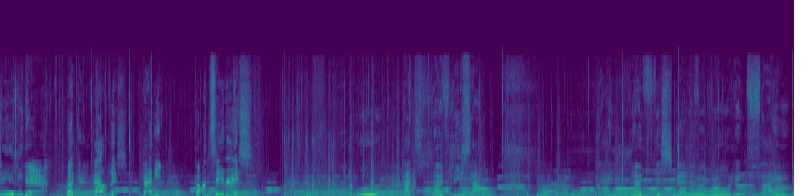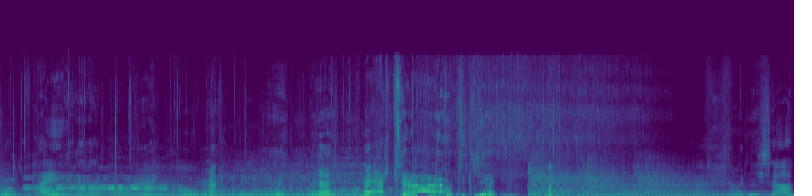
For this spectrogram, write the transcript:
Nearly there. Uh, Elvis, Penny, come and see this. Ooh, that's lovely, Sam. Mm, I love the smell of a roaring fire. Fire. Sorry, Sam.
